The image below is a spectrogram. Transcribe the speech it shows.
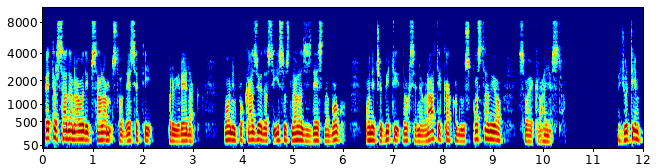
Petar sada navodi psalam 110. prvi redak. On im pokazuje da se Isus nalazi s desna Bogu. On je će biti dok se ne vrati kako bi uspostavio svoje kraljevstvo. Međutim,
